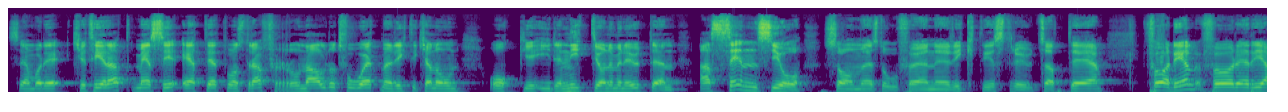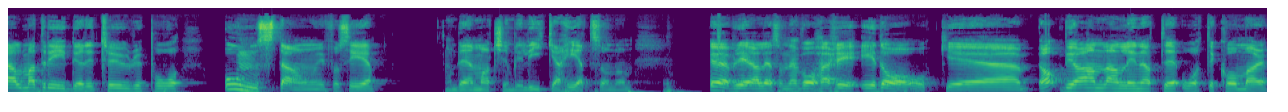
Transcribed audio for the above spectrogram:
Sen var det kvitterat. Messi 1-1 på en straff. Ronaldo 2-1 med en riktig kanon. Och eh, i den 90 minuten Asensio som eh, stod för en eh, riktig strut. Så att eh, fördel för Real Madrid. Retur på onsdag. Vi får se om den matchen blir lika het som de övriga, eller som den var här idag. Och eh, ja, vi har all anledning att eh, återkomma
